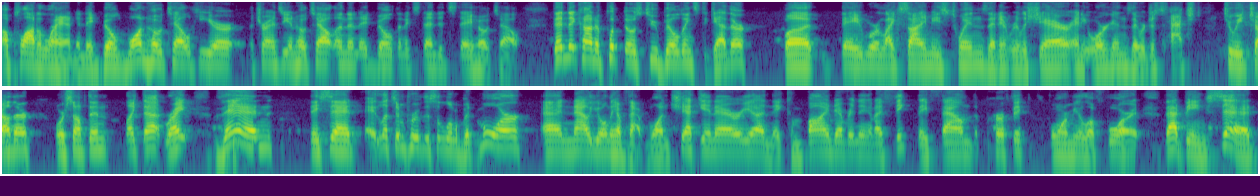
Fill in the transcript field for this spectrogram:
a plot of land and they'd build one hotel here, a transient hotel, and then they'd build an extended stay hotel. Then they kind of put those two buildings together, but they were like Siamese twins. They didn't really share any organs. They were just hatched to each other or something like that, right? Then they said, hey, let's improve this a little bit more. And now you only have that one check in area, and they combined everything. And I think they found the perfect formula for it. That being said,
